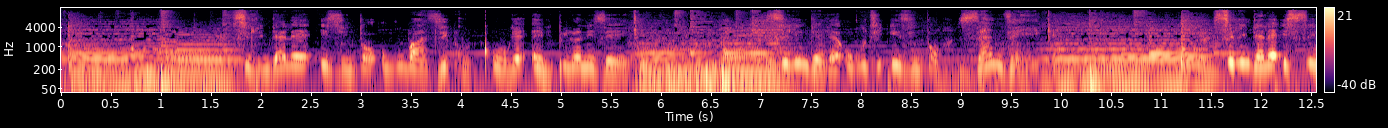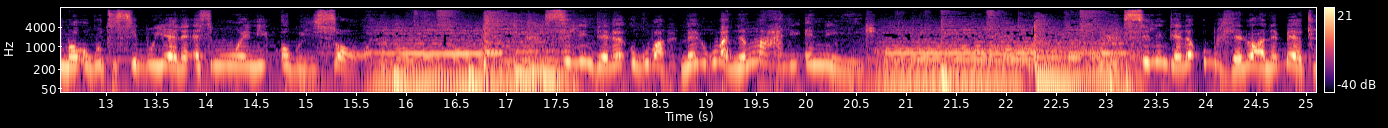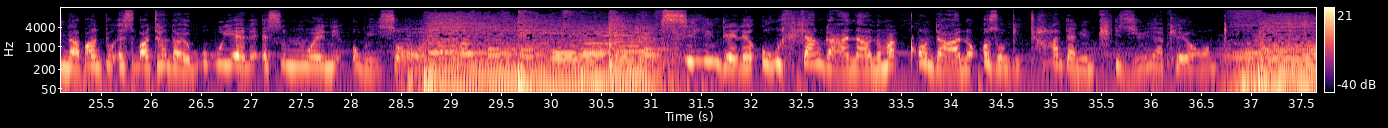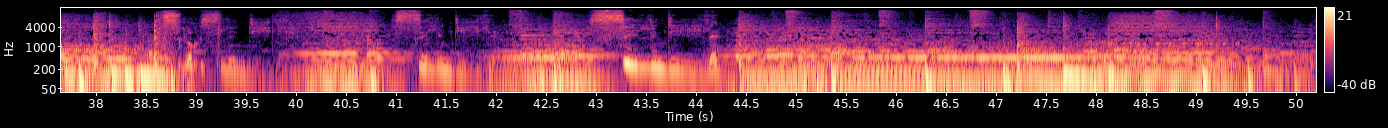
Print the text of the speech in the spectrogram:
Silindele izinto ukuba ziguquke empilweni zethu. Silindele ukuthi izinto zenzeke. Silindele isimo ukuthi sibuyele esimweni okuyisona silindele ukuba maybe kuba nemali eningi. Silindele ubudlelwane bethu nabantu esibathandayo bubuyele esimweni okuyisona silindele ukuhlangana nomaqondano ozongithanda ngenhliziyo yakhe yonke. Silokhu silindile. Silindile. Silindile.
